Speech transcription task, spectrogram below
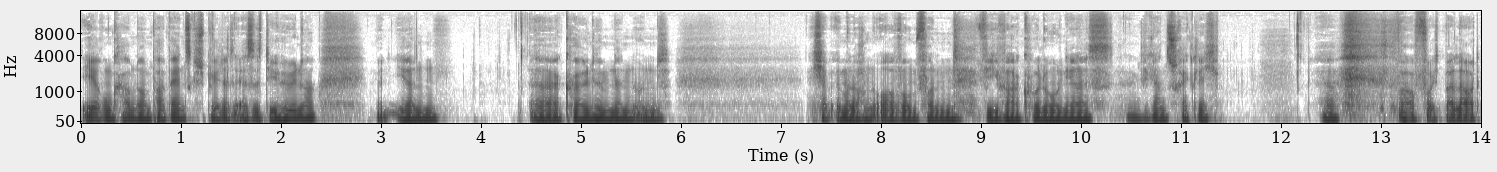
Ehrung haben noch ein paar Bands gespielt. Als erstes die Höhner mit ihren äh, Köln-Hymnen und ich habe immer noch einen Ohrwurm von Viva Colonia. Ist irgendwie ganz schrecklich. Äh, war auch furchtbar laut.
